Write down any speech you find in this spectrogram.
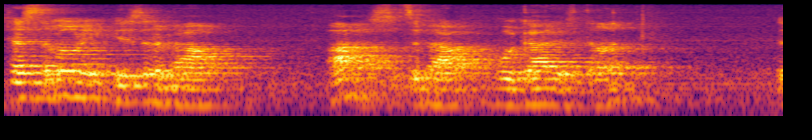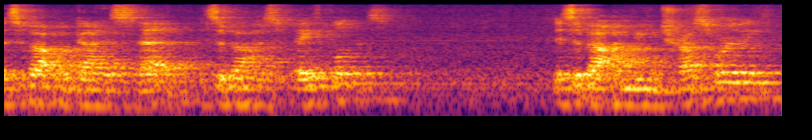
Testimony isn't about us, it's about what God has done. It's about what God has said. It's about His faithfulness. It's about Him being trustworthy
